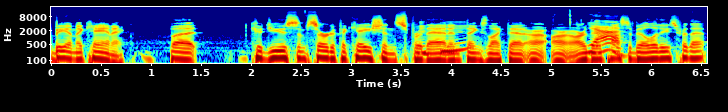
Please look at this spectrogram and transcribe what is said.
be a mechanic, but could use some certifications for that and Mhm. things like that. Are, are, are there possibilities for that?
